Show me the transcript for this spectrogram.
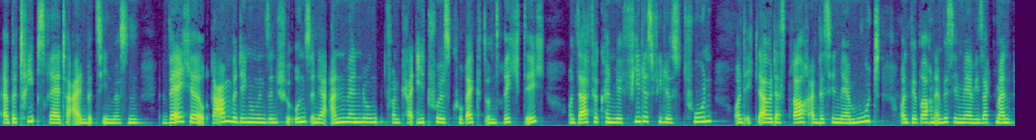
äh, Betriebsräte einbeziehen müssen. Welche Rahmenbedingungen sind für uns in der Anwendung von KI-Tools korrekt und richtig? Und dafür können wir vieles, vieles tun. Und ich glaube, das braucht ein bisschen mehr Mut und wir brauchen ein bisschen mehr, wie sagt man,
